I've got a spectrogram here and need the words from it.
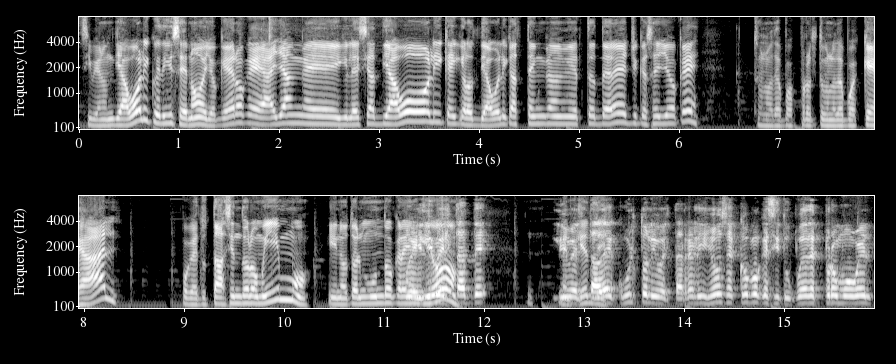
si viene un diabólico y dice, no, yo quiero que hayan eh, iglesias diabólicas y que los diabólicas tengan estos derechos y qué sé yo qué, tú no te puedes, tú no te puedes quejar porque tú estás haciendo lo mismo y no todo el mundo cree Pues en Dios. libertad de, libertad de culto, libertad religiosa. Es como que si tú puedes promover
